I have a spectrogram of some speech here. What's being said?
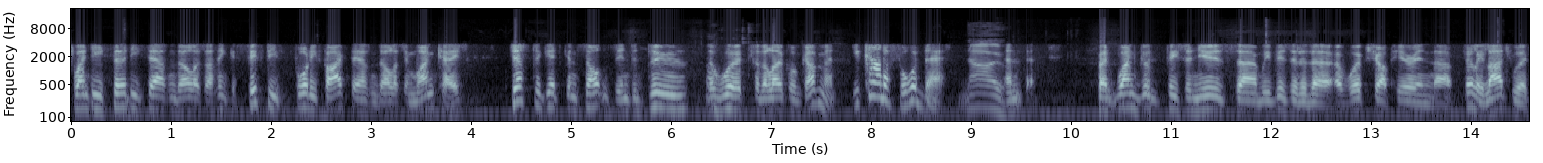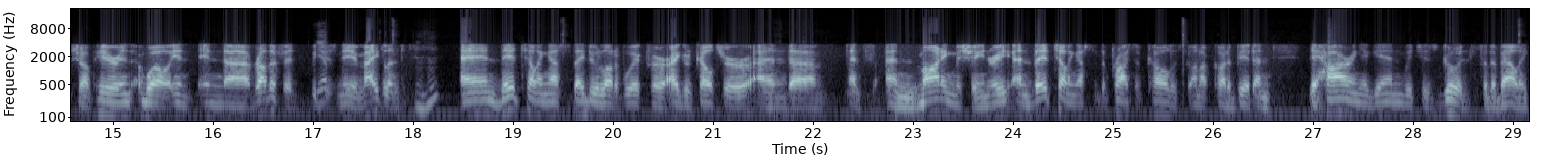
twenty, thirty thousand dollars, I think fifty, forty-five thousand dollars in one case, just to get consultants in to do the work for the local government. You can't afford that. No. And but one good piece of news: uh, we visited a, a workshop here in a fairly large workshop here in well in in uh, Rutherford, which is near Maitland, and they're telling us they do a lot of work for agriculture and um, and and mining machinery, and they're telling us that the price of coal has gone up quite a bit, and they're hiring again, which is good for the valley,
